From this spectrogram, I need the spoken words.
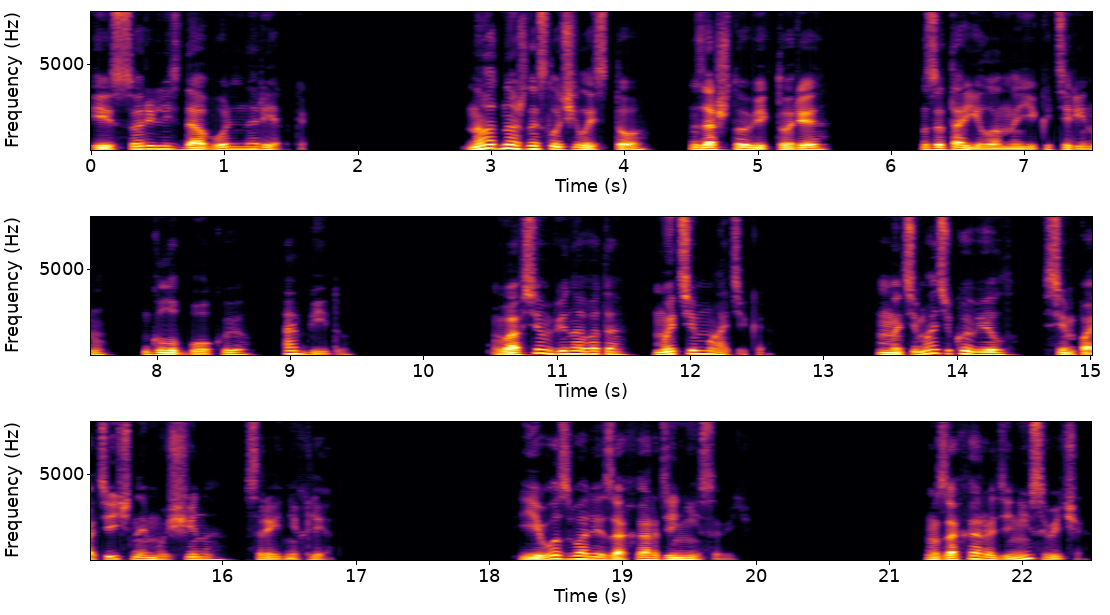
и ссорились довольно редко. Но однажды случилось то, за что Виктория затаила на Екатерину глубокую обиду. Во всем виновата математика. Математику вел симпатичный мужчина средних лет. Его звали Захар Денисович. Захара Денисовича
